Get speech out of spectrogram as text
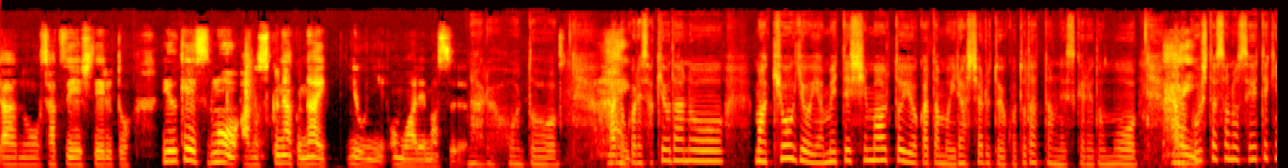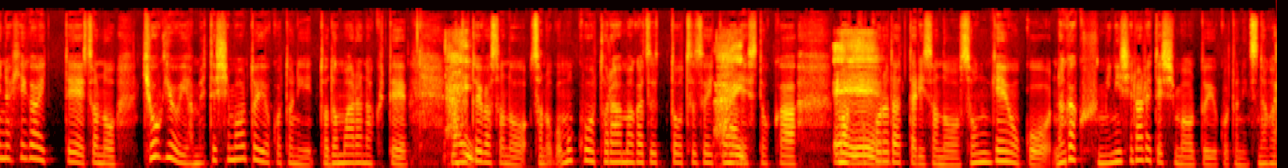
あの、撮影しているというケースも、あの、少なくないように思われます。なるほど。あはいのこれ先ほどあのまあ競技をやめてしまうという方もいらっしゃるということだったんですけれども、あはいのこうしたその性的な被害ってその競技をやめてしまうということにとどまらなくて、まあはい例えばそのその後もこうトラウマがずっと続いたりですとか、はいまあええ心だったりその尊厳をこう長く踏みにじられてしまうということにつながっ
